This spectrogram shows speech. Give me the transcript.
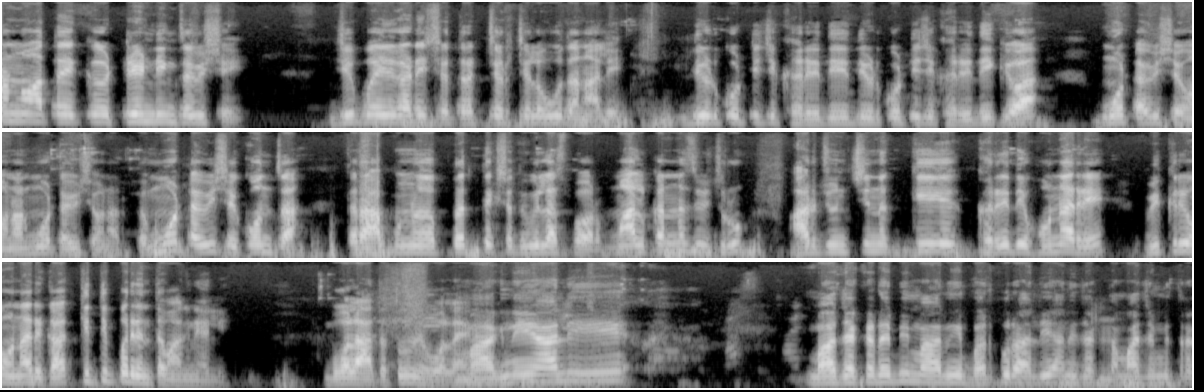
मित्रांनो आता एक ट्रेंडिंगचा विषय. जी बैलगाडी क्षेत्रात चर्चेला उदाहरण आले दीड कोटीची खरेदी दीड कोटीची खरेदी किंवा मोठा विषय होणार मोठा विषय होणार. तर मोठा विषय कोणचा तर आपण प्रत्यक्षात विलास पवार. मालकांनाच विचारू अर्जुनची नक्की खरेदी होणार आहे विक्री होणार आहे का? कितीपर्यंत मागणी आली? बोला आता तुम्ही बोला. मागणी आली माझ्याकडे बी मागणी भरपूर आली आणि जगता. माझे मित्र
